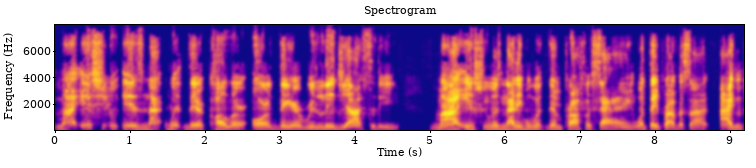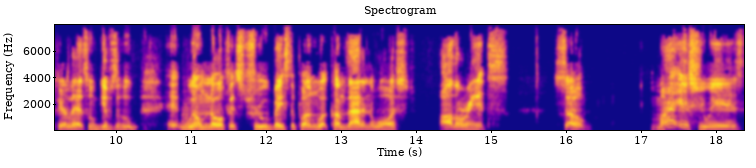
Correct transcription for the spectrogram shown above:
My issue is not with their color or their religiosity. My issue is not even with them prophesying what they prophesied. I can care less. Who gives a who? We'll know if it's true based upon what comes out in the wash, all the rants. So my issue is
